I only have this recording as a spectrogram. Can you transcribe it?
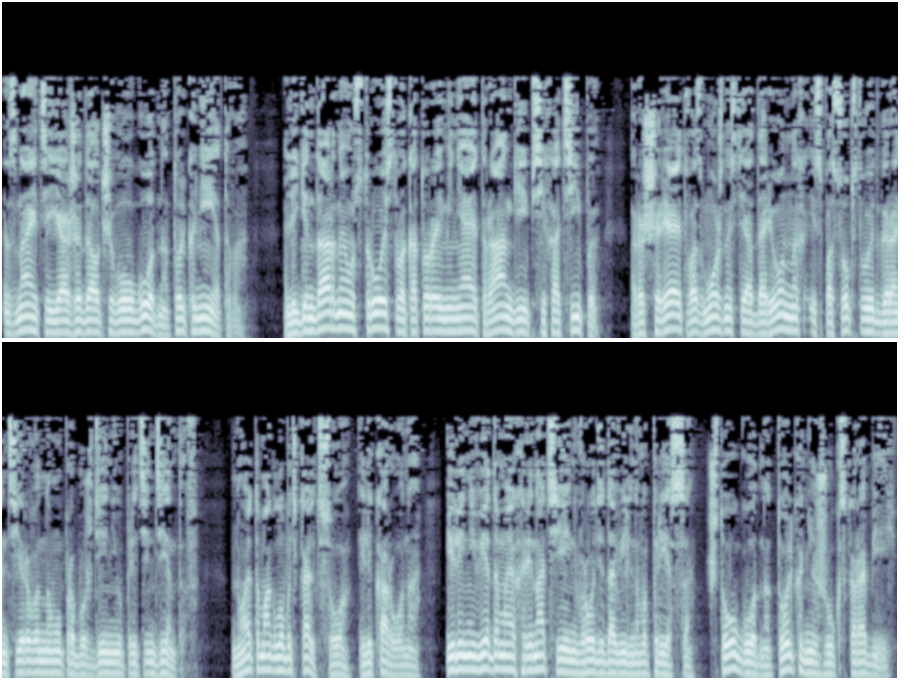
Знаете, я ожидал чего угодно, только не этого. Легендарное устройство, которое меняет ранги и психотипы, расширяет возможности одаренных и способствует гарантированному пробуждению претендентов. Но это могло быть кольцо или корона — или неведомая хренотень вроде давильного пресса. Что угодно, только не жук-скоробей.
